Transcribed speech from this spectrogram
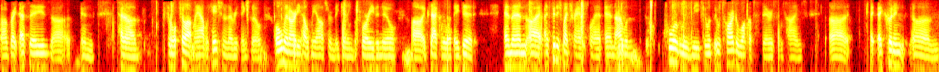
uh, write essays uh, and kind of fill, fill out my application and everything. So Ulman already helped me out from the beginning before I even knew uh, exactly what they did. And then uh, I finished my transplant, and I was horribly weak. It was it was hard to walk upstairs sometimes. Uh, I, I couldn't. Um,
